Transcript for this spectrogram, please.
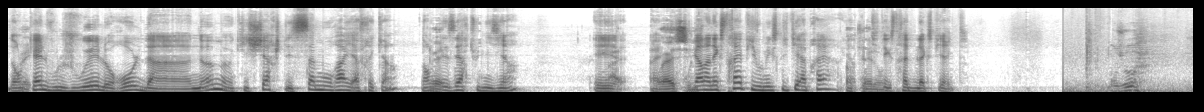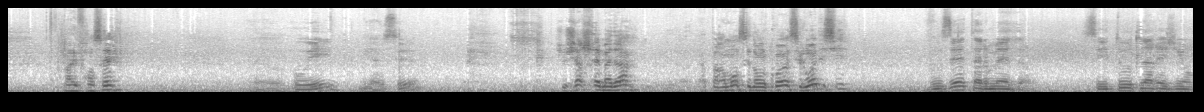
dans Oui. lequel vous jouez le rôle d'un homme qui cherche des samouraïs africains dans le Oui. désert tunisien. Et Ouais. ouais, Ouais, on c'est- regarde un extrait, puis vous m'expliquez après. Regarde un petit donc. extrait de Black Spirit. Bonjour. Vous parlez français? Oui, bien sûr. Je cherche Remada. Apparemment, c'est dans le coin. C'est loin d'ici Vous êtes Ahmed. C'est toute la région.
